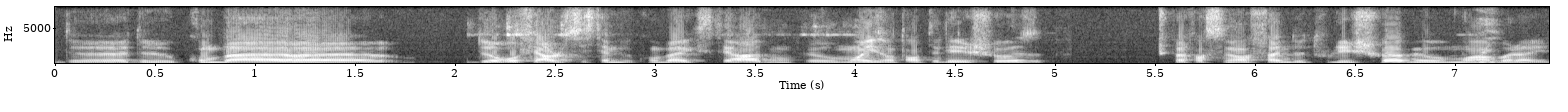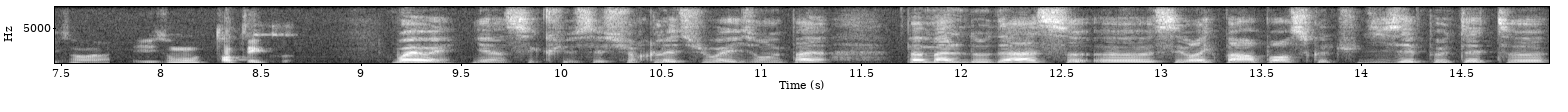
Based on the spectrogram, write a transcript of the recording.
de, de combat, euh, de refaire le système de combat, etc. Donc euh, au moins, ils ont tenté des choses. Je suis pas forcément fan de tous les choix, mais au moins, voilà, ils ont, ils ont tenté quoi. Ouais, ouais, c'est sûr que là-dessus, ils ont eu pas, pas mal d'audace. Euh, c'est vrai que par rapport à ce que tu disais, peut-être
